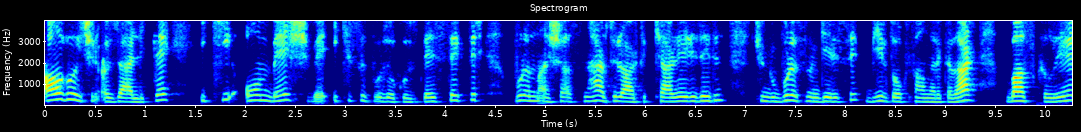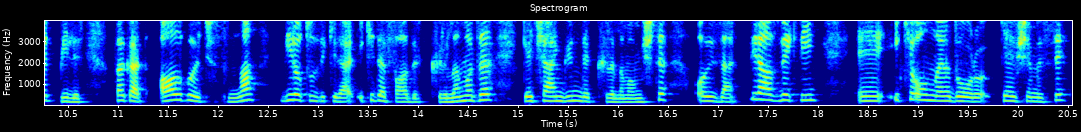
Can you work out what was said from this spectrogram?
Algo için özellikle 2.15 ve 2.09 destektir. Buranın aşağısını her türlü artık kâr realize edin. Çünkü burasının gerisi 1.90'lara kadar baskılayabilir. Fakat Algo açısından 1.32'ler 2 defadır kırılamadı. Geçen gün de kırılamamıştı. O yüzden biraz bekleyin. Eee, 2.10'lara doğru gevşemesi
